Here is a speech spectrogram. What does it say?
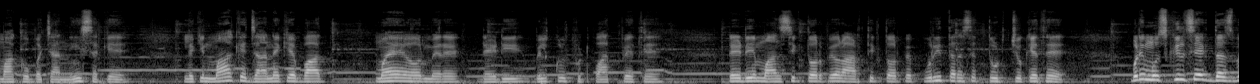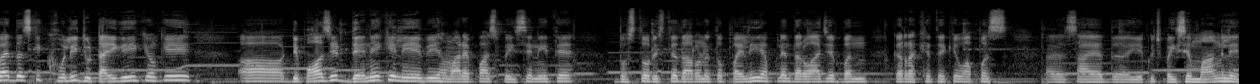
माँ को बचा नहीं सके। लेकिन माँ के जाने के बाद मैं और मेरे डैडी बिल्कुल फुटपाथ पे थे। डैडी मानसिक तौर पे और आर्थिक तौर पे पूरी तरह से टूट चुके थे। बड़ी मुश्किल से एक दस बाय दस की खोली जुटाई गई, क्योंकि डिपॉजिट देने के लिए भी हमारे पास पैसे नहीं थे। दोस्तों, रिश्तेदारों ने तो पहले ही अपने दरवाजे बंद कर रखे थे कि वापस शायद ये कुछ पैसे मांग ले।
